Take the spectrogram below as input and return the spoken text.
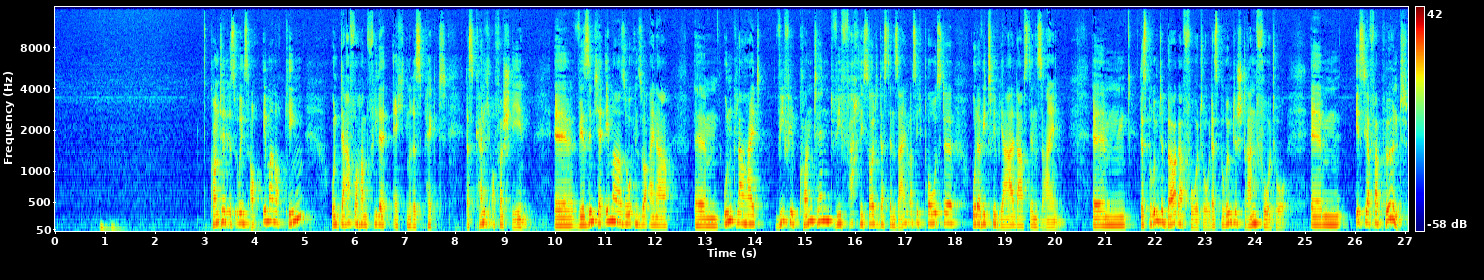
Content ist übrigens auch immer noch King und davor haben viele echten Respekt. Das kann ich auch verstehen. Äh, wir sind ja immer so in so einer ähm, Unklarheit, wie viel Content, wie fachlich sollte das denn sein, was ich poste oder wie trivial darf es denn sein. Ähm, das berühmte Burgerfoto, das berühmte Strandfoto ähm, ist ja verpönt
